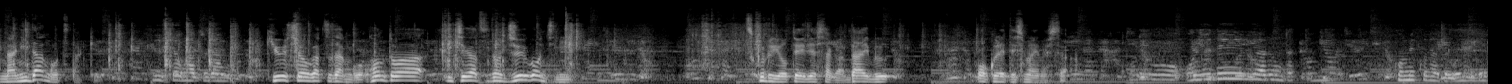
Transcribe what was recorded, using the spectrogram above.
何団子って言ったっけ？旧正月団子。旧正月団子。本当は1月の15日に作る予定でしたがだいぶ遅れてしまいました。これをお湯でやるんだってね米粉だけお湯で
